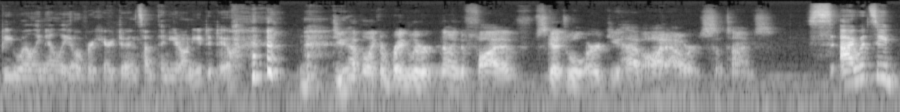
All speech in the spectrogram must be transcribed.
be willy-nilly over here doing something you don't need to do Do you have like a regular nine to five schedule or do you have odd hours sometimes? I would say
